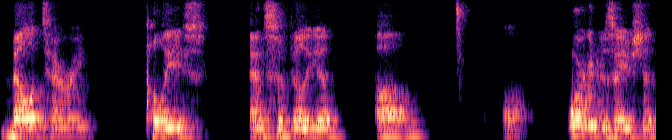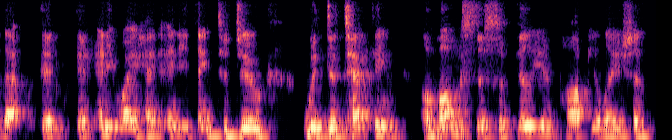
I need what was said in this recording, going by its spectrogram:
military, police, and civilian um, uh, organization that in, in any way had anything to do with detecting amongst the civilian population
